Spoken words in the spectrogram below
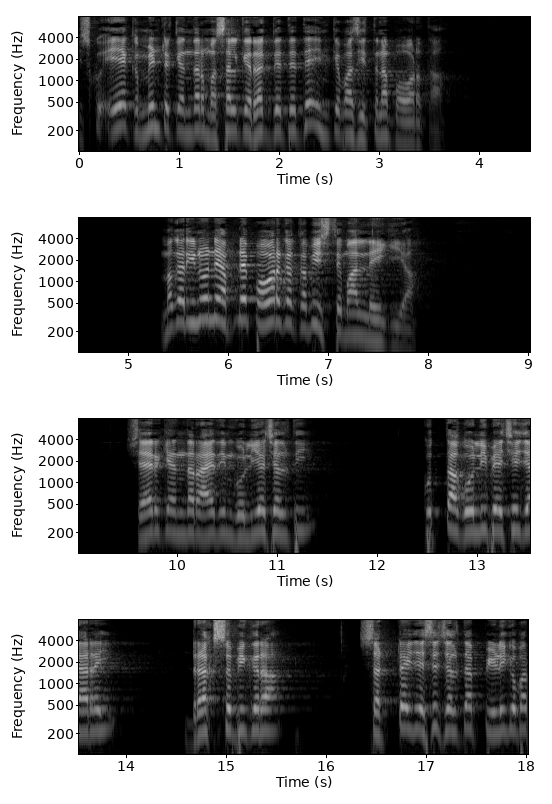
इसको एक मिनट के अंदर मसल के रख देते थे, इनके पास इतना पावर था। मगर इन्होंने अपने पावर का कभी इस्तेमाल नहीं किया। शहर के अंदर आए दिन गोलियाँ चलती, कुत्ता गोली बेची जा रही ड्रग्स बिक रहा सट्टे जैसे चलता है, पीढ़ी के ऊपर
